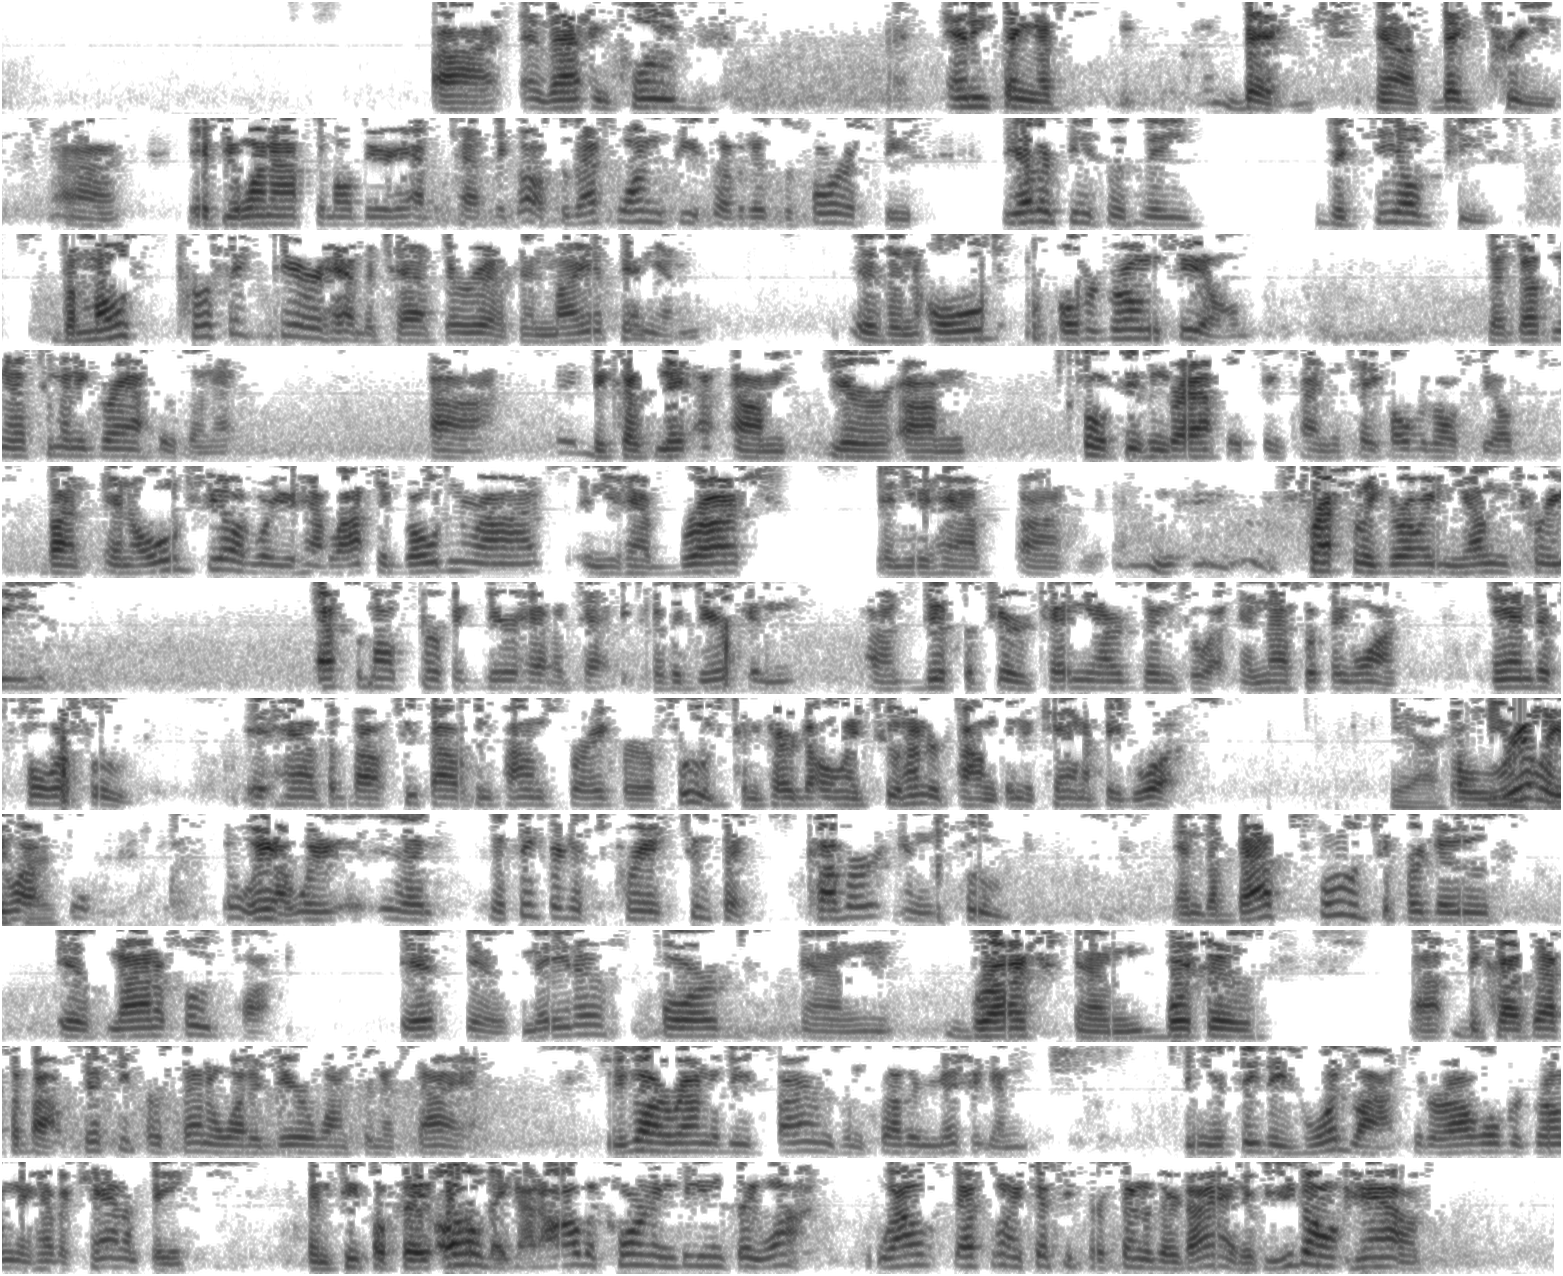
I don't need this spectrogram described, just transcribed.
Uh, and that includes anything that's big, you know, big trees. Uh, if you want optimal deer habitat to go. So that's one piece of it is the forest piece. The other piece is the the field piece. The most perfect deer habitat there is, in my opinion, is an old overgrown field that doesn't have too many grasses in it. Uh, because um, your um, full season grasses can kind of take over those fields. But an old field where you have lots of goldenrods and you have brush and you have uh, freshly growing young trees, that's the most perfect deer habitat because a deer can uh, disappear 10 yards into it, and that's what they want. And it's full of food. It has about 2,000 pounds per acre of food compared to only 200 pounds in a canopied woods. Yeah. So really, what yeah, we the, the secret is to create two things: cover and food. And the best food to produce is not a food plot. It is native forbs and brush and bushes uh, because that's about 50% of what a deer wants in its diet. You go around to these farms in southern Michigan and you see these woodlots that are all overgrown, they have a canopy, and people say, oh, they got all the corn and beans they want. Well, that's only 50% of their diet. If you don't have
